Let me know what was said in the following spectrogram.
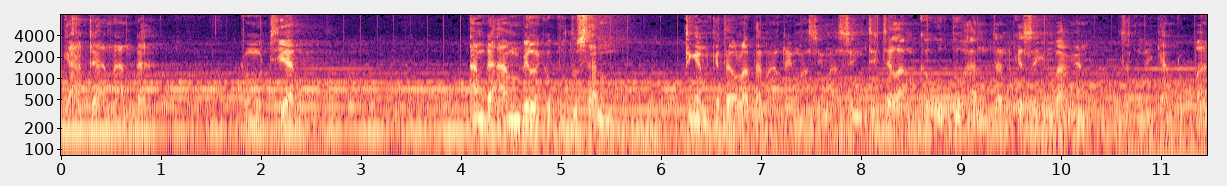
keadaan Anda. Kemudian Anda ambil keputusan dengan kedaulatan Anda masing-masing di dalam keutuhan dan keseimbangan sedemikian rupa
